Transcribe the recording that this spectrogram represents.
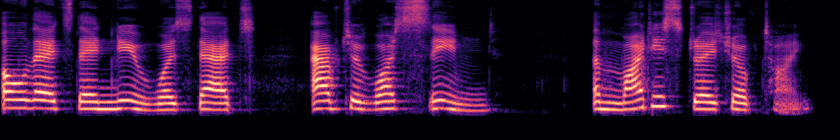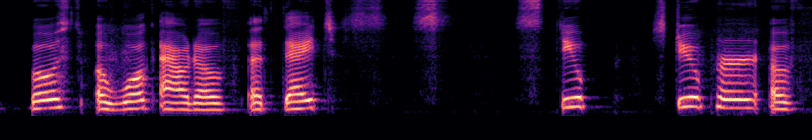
All that they knew was that after what seemed a mighty stretch of time, both awoke out of a dead stupor of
